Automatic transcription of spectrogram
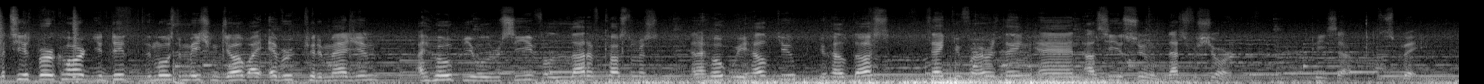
Matthias Burkhardt, you did the most amazing job I ever could imagine. I hope you will receive a lot of customers and I hope we helped you, you helped us. Thank you for everything and I'll see you soon, that's for sure. Peace out. Spade.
